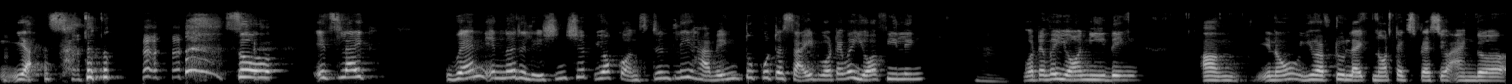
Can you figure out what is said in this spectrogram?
Yes. so it's like when in a relationship you're constantly having to put aside whatever you're feeling hmm. whatever you're needing um you know you have to like not express your anger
